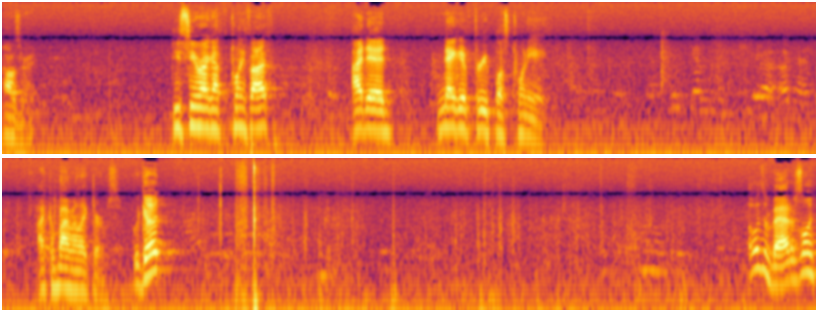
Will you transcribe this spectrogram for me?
I was right. Do you see where I got the 25? I did negative 3 plus 28. I combine my like terms. We good? That wasn't bad. It was only took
